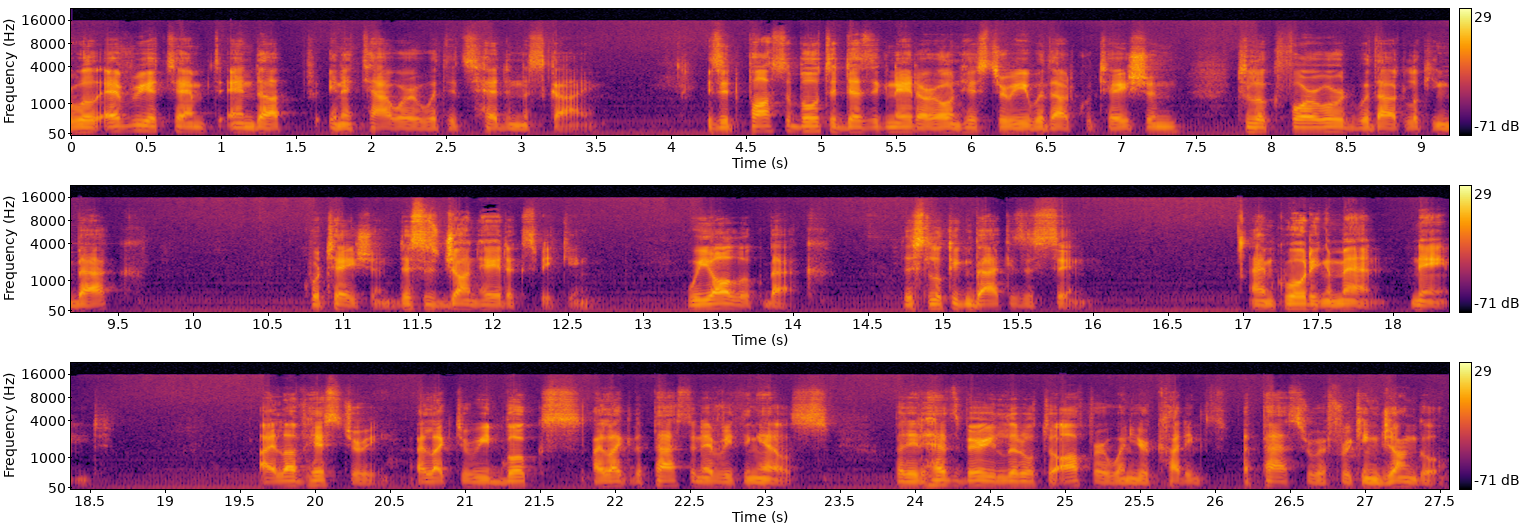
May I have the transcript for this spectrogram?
will every attempt end up in a tower with its head in the sky? Is it possible to designate our own history without quotation, to look forward without looking back? Quotation. This is John Hejduk speaking. We all look back. This looking back is a sin. I am quoting a man named. I love history. I like to read books. I like the past and everything else. But it has very little to offer when you're cutting a path through a freaking jungle.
